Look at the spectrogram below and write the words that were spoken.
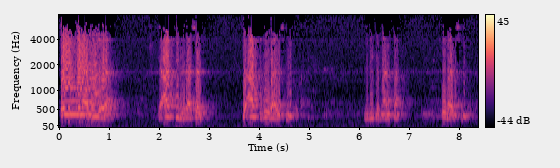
تو یہ اختلاف ہو گیا۔ کہ آپ کی وراثت کہ آپ کو کوئی وارث نہیں ہوگا۔ نبی کے کا کوئی وارث نہیں ہوگا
